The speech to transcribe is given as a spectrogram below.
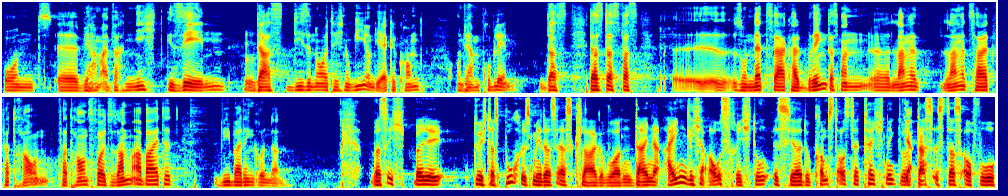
und äh, wir haben einfach nicht gesehen, hm. dass diese neue Technologie um die Ecke kommt und wir haben ein Problem. Das, das ist das, was äh, so ein Netzwerk halt bringt, dass man äh, lange, lange Zeit vertrauen, vertrauensvoll zusammenarbeitet, wie bei den Gründern. Was ich bei dir durch das Buch ist mir das erst klar geworden. Deine eigentliche Ausrichtung ist ja, du kommst aus der Technik, du, ja. das ist das auch, wo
